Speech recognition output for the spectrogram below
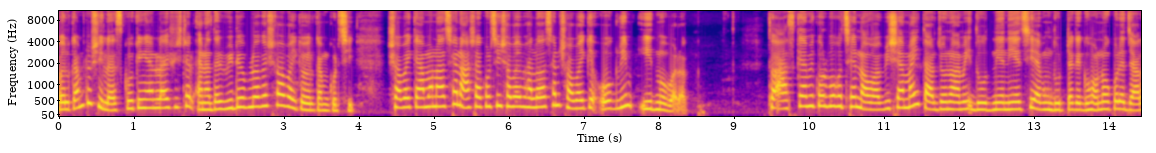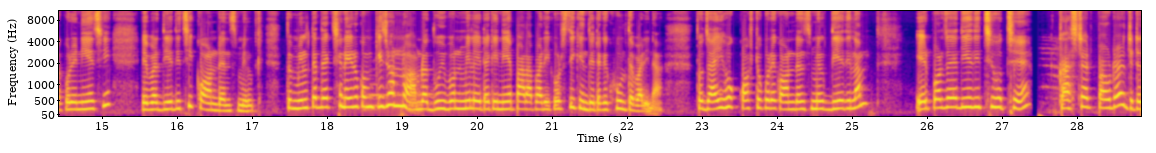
welcome to Shila's cooking and lifestyle another video ব্লগে সবাইকে ওয়েলকাম করছি। সবাই কেমন আছেন? আশা করছি সবাই ভালো আছেন। সবাইকে অগ্রিম ঈদ মোবারক। তো আজকে আমি করব হচ্ছে নবাবি শ্যামাই তার জন্য আমি দুধ নিয়ে নিয়েছি এবং দুধটাকে ঘন করে জাল করে নিয়েছি। এবার দিয়ে দিচ্ছি কনডেন্স মিল্ক তো মিল্কটা দেখছেন এরকম কি জন্য? আমরা দুই বোন মিলে এটাকে নিয়ে পাড়াপাড়ি করছি, কিন্তু এটাকে খুলতে পারি না। তো যাই হোক, কষ্ট করে কনডেন্স মিল্ক দিয়ে দিলাম। এর পর্যায়ে দিয়ে দিচ্ছি হচ্ছে কাস্টার্ড পাউডার, যেটা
